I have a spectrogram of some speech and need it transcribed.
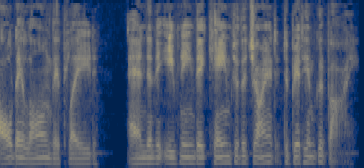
All day long they played, and in the evening they came to the giant to bid him goodbye.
